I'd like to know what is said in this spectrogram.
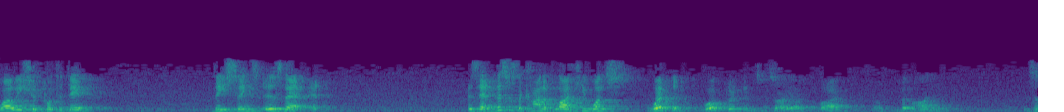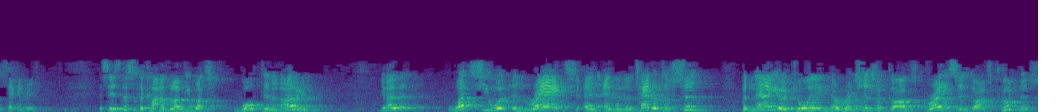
why we should put to death these things is that is that this is the kind of life you once worked in. Walked in. Sorry, I'm quiet. I'm a bit behind you. Is the second reason. It says this is the kind of love you once walked in and owned. You know that once you were in rags and, and in the tatters of sin, but now you're enjoying the riches of God's grace and God's goodness.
